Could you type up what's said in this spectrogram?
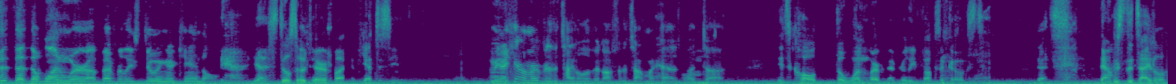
The, the the one where uh, Beverly's doing a candle. Yeah, yeah, still so terrified. I've yet to see it. I mean, I can't remember the title of it off of the top of my head, but Um, uh, It's called the one where Beverly fucks a ghost. That's that was the title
